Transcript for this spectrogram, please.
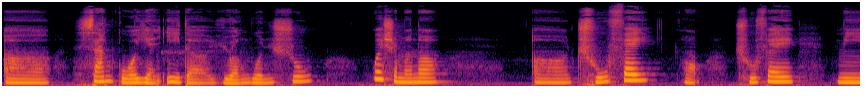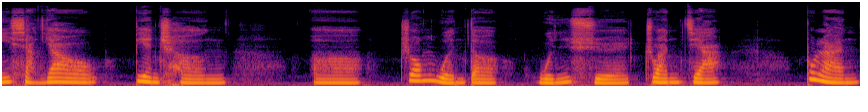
呃《三国演义》的原文书，为什么呢？呃，除非哦，除非你想要变成呃中文的文学专家，不然《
